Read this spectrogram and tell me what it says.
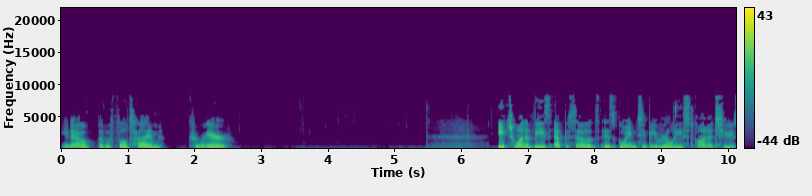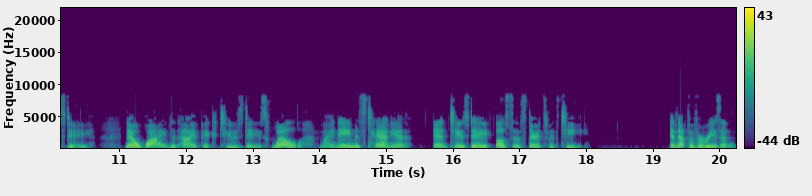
you know, of a full time career. Each one of these episodes is going to be released on a Tuesday. Now, why did I pick Tuesdays? Well, my name is Tanya, and Tuesday also starts with T. Enough of a reason?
